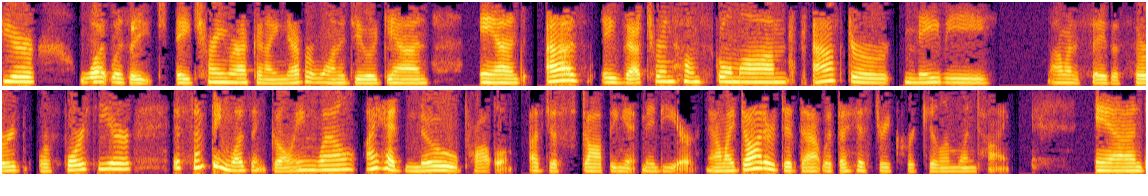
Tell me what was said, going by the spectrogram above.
year what was a a train wreck and i never want to do again and as a veteran homeschool mom after maybe i want to say the third or fourth year if something wasn't going well, I had no problem of just stopping it mid-year. Now my daughter did that with the history curriculum one time. And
